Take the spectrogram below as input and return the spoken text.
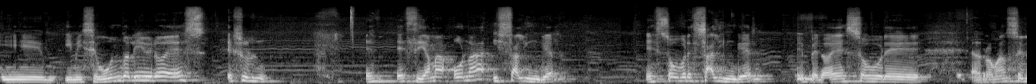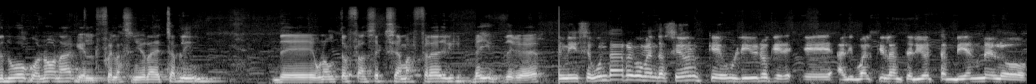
Y, mi segundo libro es, es un, se llama Ona y Salinger. Es sobre Salinger, pero es sobre el romance que tuvo con Ona, que él fue la señora de Chaplin, de un autor francés que se llama Frédéric Weidegger. Mi segunda recomendación, que es un libro que, al igual que el anterior, también me lo,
